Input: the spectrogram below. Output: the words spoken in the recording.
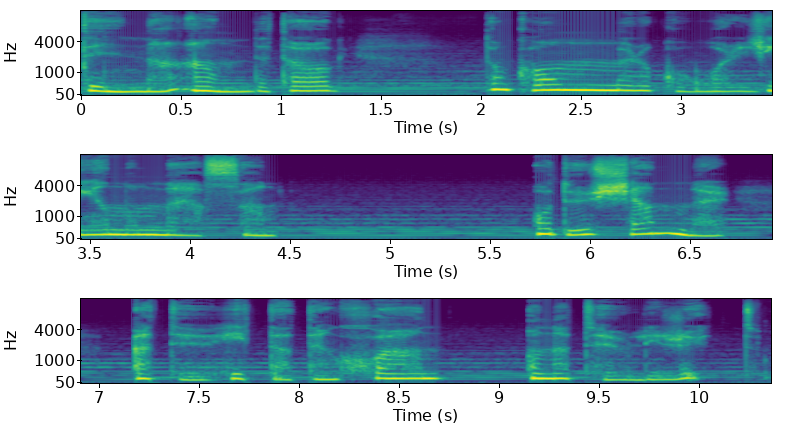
Dina andetag, de kommer och går genom näsan och du känner att du hittat en skön och naturlig rytm.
